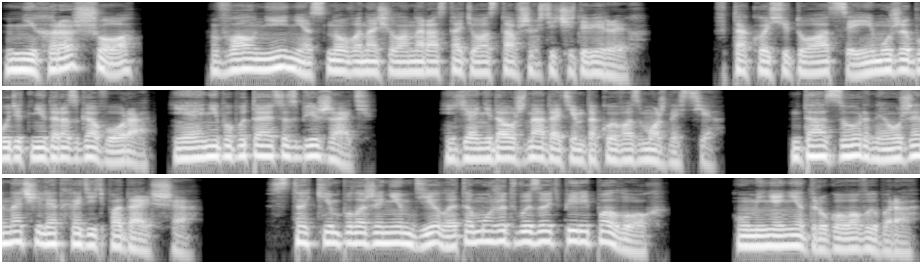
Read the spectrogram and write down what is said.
Нехорошо. Волнение снова начало нарастать у оставшихся четверых. В такой ситуации им уже будет не до разговора, и они попытаются сбежать. Я не должна дать им такой возможности. Дозорные уже начали отходить подальше. С таким положением дел это может вызвать переполох. У меня нет другого выбора.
